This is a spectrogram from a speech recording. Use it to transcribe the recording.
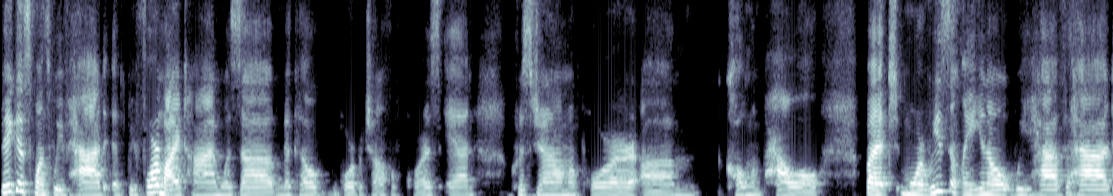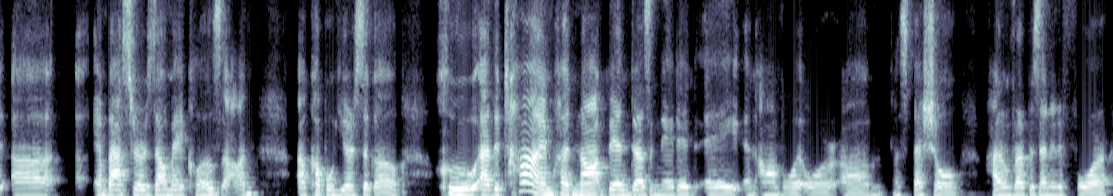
biggest ones we've had before my time was uh, mikhail gorbachev of course and christiane amanpour um, Colin Powell. But more recently, you know, we have had uh, Ambassador Zalmay Khalilzad a couple years ago, who at the time had not been designated a, an envoy or um, a special kind of representative for,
